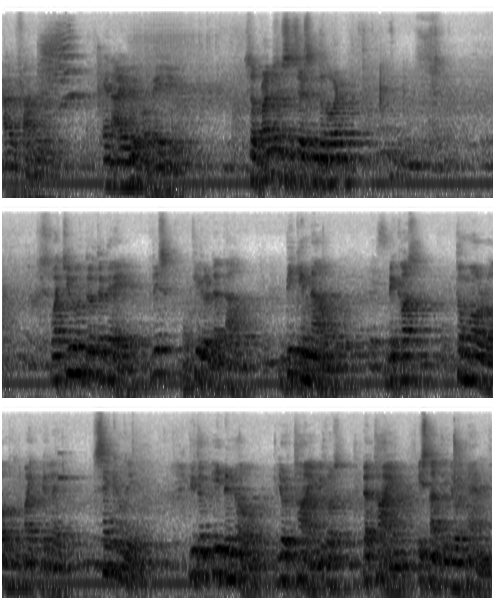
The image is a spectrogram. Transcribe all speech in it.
I will follow you. And I will obey you. So, brothers and sisters in the Lord, what you will do today, please figure that out. Begin now. Because tomorrow Secondly, you don't even know your time because the time is not in your hand.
